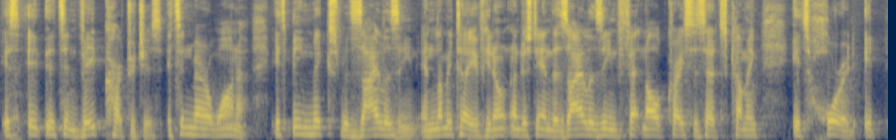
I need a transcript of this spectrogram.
It's, it, it's in vape cartridges. It's in marijuana. It's being mixed with xylazine. And let me tell you, if you don't understand the xylazine fentanyl crisis that's coming, it's horrid. It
